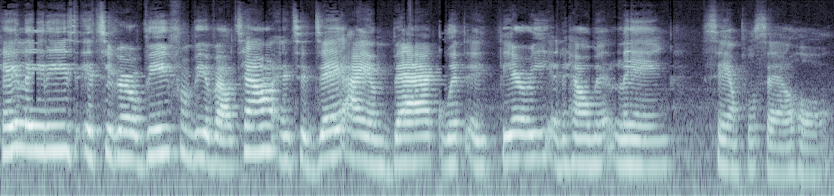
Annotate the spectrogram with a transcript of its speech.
Hey ladies, it's your girl B from Be About Town and today I am back with a Theory and Helmut Lang sample sale haul.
